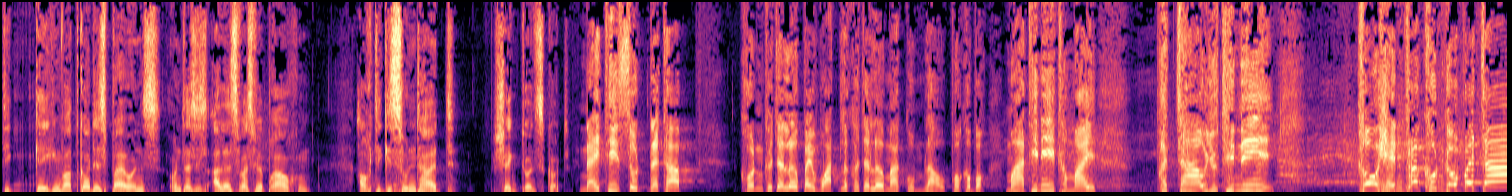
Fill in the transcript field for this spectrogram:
die Gegenwart Gottes bei uns und das ist alles, was wir brauchen. Auch die Gesundheit schenkt uns Gott. ในที่สุดนะครับ คนเขาจะเลิกไปวัดแล้วเขาจะเริ่มมากลุ่มเรา เพราะเขาบอกมาที่นี่ทำไมพระเจ้าอยู่ที่นี่ เขาเห็นพระคุณของพระเจ้า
